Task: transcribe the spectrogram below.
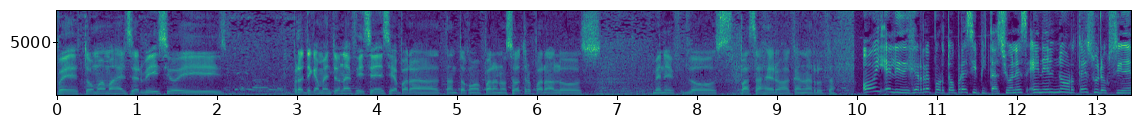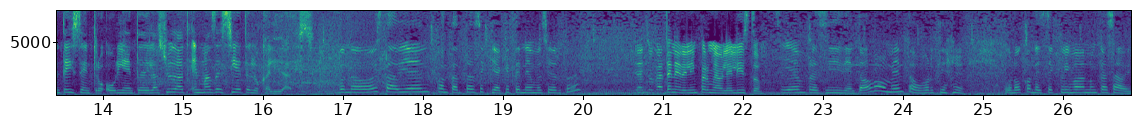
pues toma más el servicio y prácticamente una eficiencia para tanto como para nosotros, para los los pasajeros acá en la ruta. Hoy el IDG reportó precipitaciones en el norte, suroccidente y centro oriente de la ciudad en más de siete localidades. Bueno, está bien con tanta sequía que tenemos, ¿cierto? Ya toca tener el impermeable listo. Siempre, sí, en todo momento, porque uno con este clima nunca sabe.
